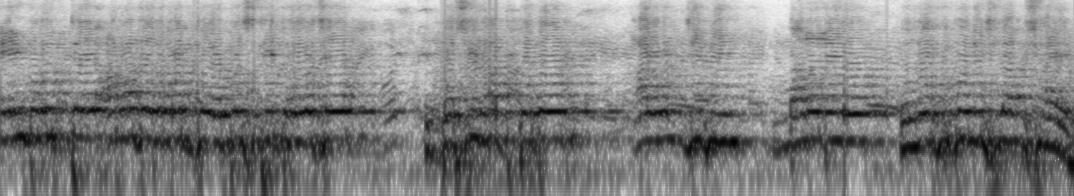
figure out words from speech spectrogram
এই মুহূর্তে আমাদের মধ্যে উপস্থিত হয়েছে বসিরহাট পদের আইনজীবী মাননীয় রফিকুল ইসলাম সাহেব।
